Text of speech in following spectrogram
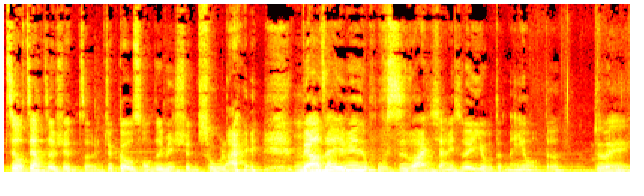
只有这样子的选择，你就给我从这边选出来，不要在这边胡思乱想一些有的没有的。对，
